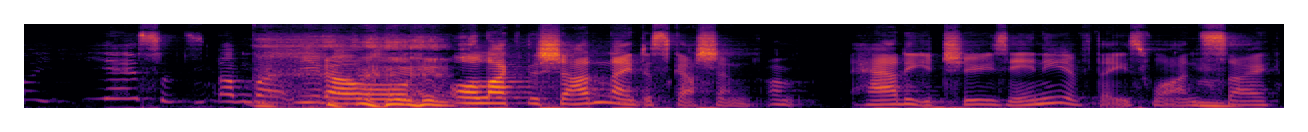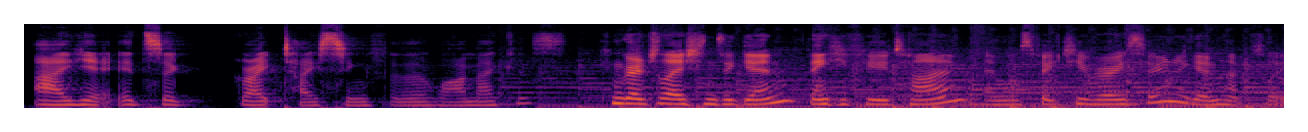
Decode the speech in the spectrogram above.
oh yes, it's number, you know, or, or like the Chardonnay discussion. Um, how do you choose any of these wines? So, uh, yeah, it's a great tasting for the winemakers. Congratulations again. Thank you for your time, and we'll speak to you very soon again, hopefully.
